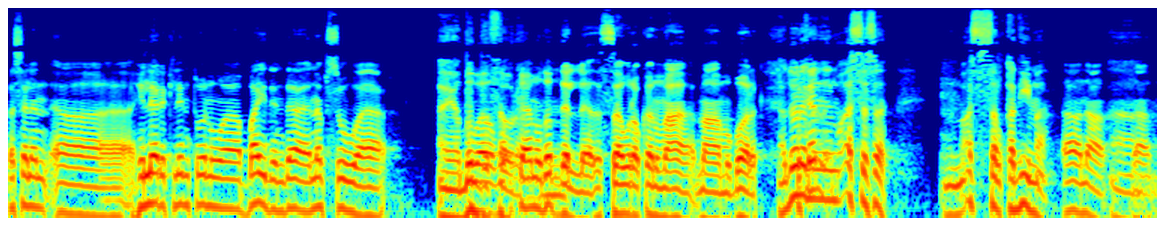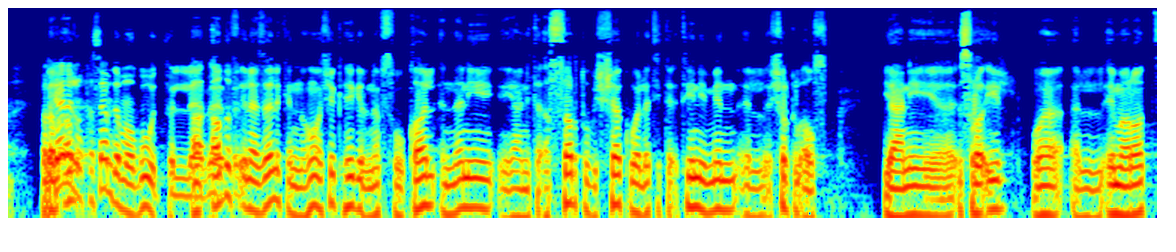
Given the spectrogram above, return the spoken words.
مثلا آه، هيلاري كلينتون وبايدن ده نفسه أي ضد الثورة كانوا ضد. الثورة وكانوا مع مع مبارك هذول من المؤسسة من المؤسسة القديمة آه نعم آه. نعم فكان الانقسام ده موجود في ال- أضف في- إلى ذلك أن هو شيك هيجل نفسه قال أنني يعني تأثرت بالشكوى التي تأتيني من الشرق الأوسط يعني إسرائيل والإمارات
